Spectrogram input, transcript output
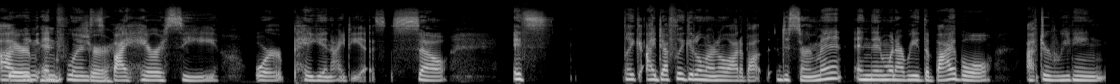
uh, being influenced sure. by heresy or pagan ideas? So it's like I definitely get to learn a lot about discernment. And then when I read the Bible, after reading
